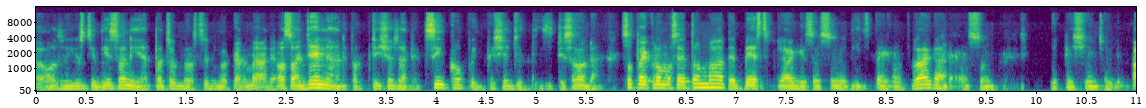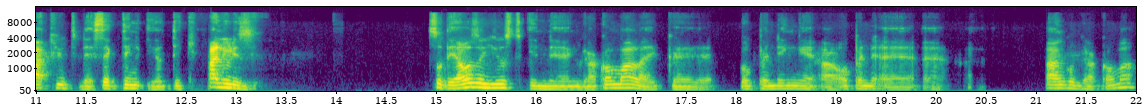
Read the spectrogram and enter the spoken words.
uh, also used in this one in hypertrophic obstructive cardiomyopathy, and also angina and palpitations and syncope in patients with this disorder. So pheochromocytoma, the best drug is also this of drug, and also the patient with acute dissecting aortic aneurysm. So they are also used in uh, glaucoma, like uh, opening uh, open angle glaucoma.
